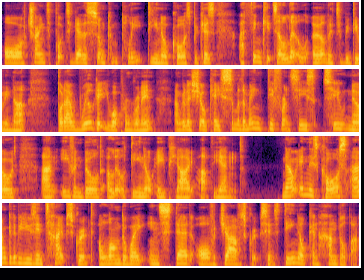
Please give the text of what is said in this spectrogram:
or trying to put together some complete Deno course because I think it's a little early to be doing that. but I will get you up and running. I'm going to showcase some of the main differences to Node and even build a little Deno API at the end. Now in this course, I'm going to be using TypeScript along the way instead of JavaScript since Deno can handle that.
